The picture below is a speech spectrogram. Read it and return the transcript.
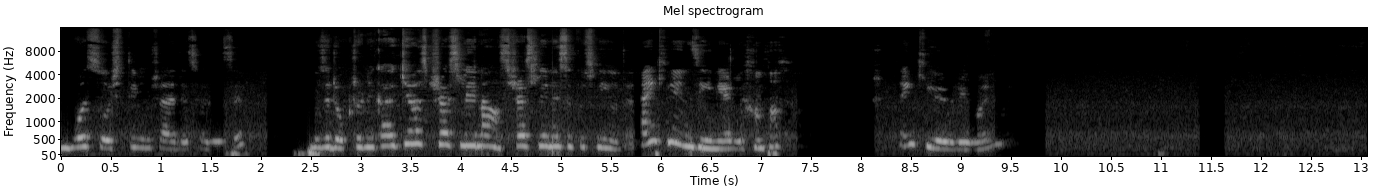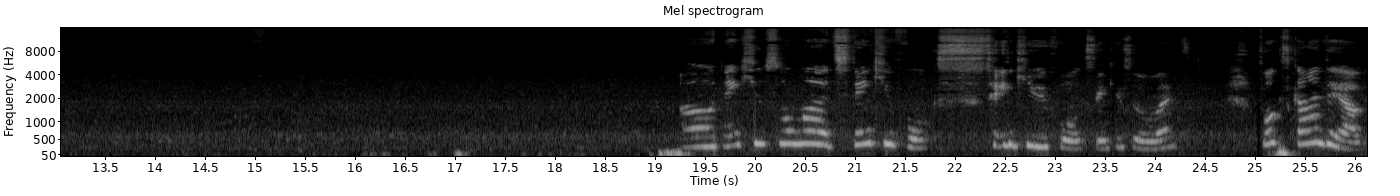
बहुत सोचती हूँ शायद इस वजह से मुझे डॉक्टर ने कहा क्या स्ट्रेस लेना स्ट्रेस लेने से कुछ नहीं होता thank you engineer Lama thank you everyone Oh, thank you so much. Thank you, folks. Thank you, folks. Thank you so much. Folks, कहाँ थे आप?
